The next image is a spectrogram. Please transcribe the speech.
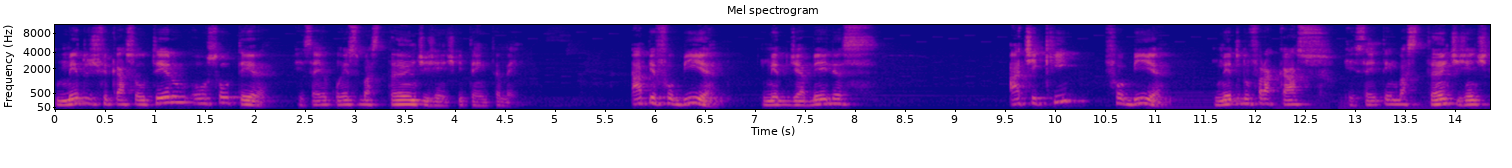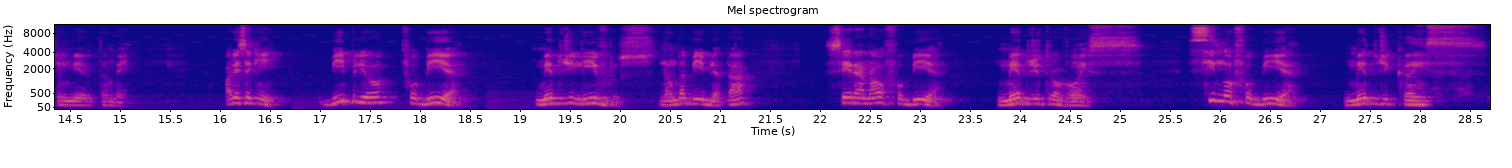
medo de ficar solteiro ou solteira. Isso aí eu conheço bastante gente que tem também. Apifobia, medo de abelhas. Atiquifobia, medo do fracasso. Esse aí tem bastante gente que tem medo também. Olha esse aqui. Bibliofobia, medo de livros, não da Bíblia, tá? Seranalfobia, medo de trovões. Sinofobia, medo de cães.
